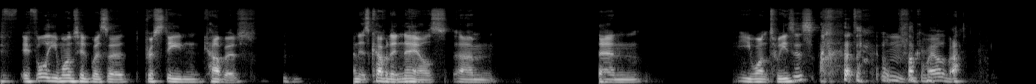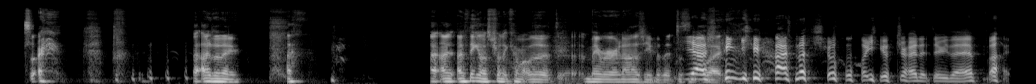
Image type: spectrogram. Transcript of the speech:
if if all you wanted was a pristine cupboard, Mhm. and it's covered in nails, um, then you want tweezers. what the Mm. fuck am I on about? Sorry, I I don't know. I, I think I was trying to come up with a mirror analogy, but it doesn't yeah, I work. think you. I'm not sure what you're trying to do there, but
